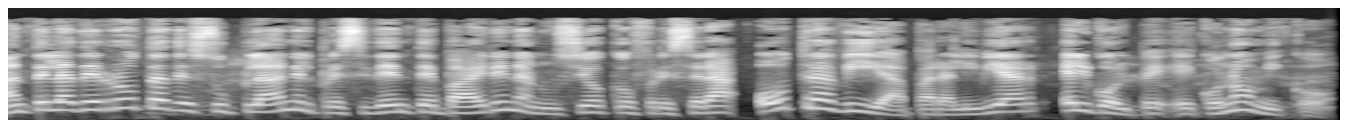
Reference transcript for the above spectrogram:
Ante la derrota de su plan, el presidente Biden anunció que ofrecerá otra vía para aliviar el golpe económico.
